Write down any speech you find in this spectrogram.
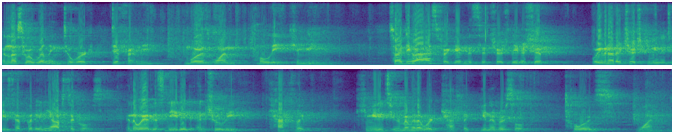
unless we're willing to work differently, more as one holy communion. So I do ask forgiveness if church leadership or even other church communities have put any obstacles in the way of this needed and truly Catholic community. Remember that word Catholic, universal, towards one.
